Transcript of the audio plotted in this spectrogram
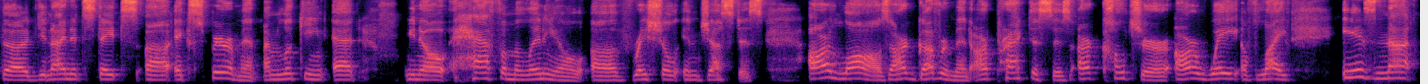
the United States uh, experiment. I'm looking at, you know, half a millennial of racial injustice. Our laws, our government, our practices, our culture, our way of life is not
